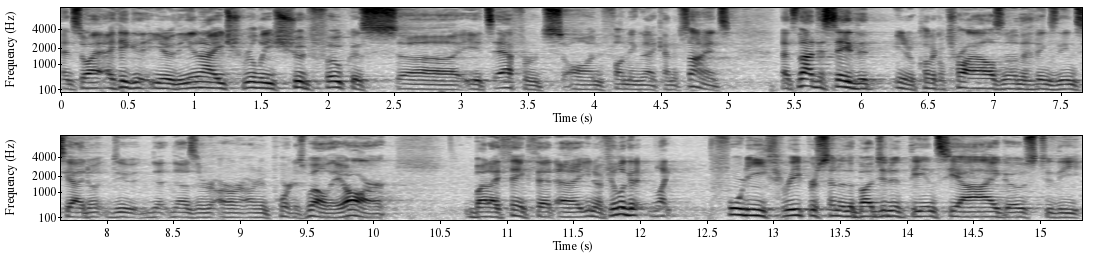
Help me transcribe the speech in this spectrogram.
And so I, I think that, you know, the NIH really should focus uh, its efforts on funding that kind of science. That's not to say that, you know, clinical trials and other things the NCI don't do, does are, are, important as well. They are. But I think that, uh, you know, if you look at like 43% of the budget at the NCI goes to the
